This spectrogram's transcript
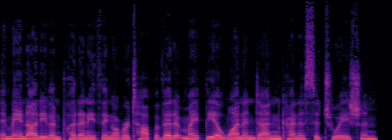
I may not even put anything over top of it. It might be a one and done kind of situation.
